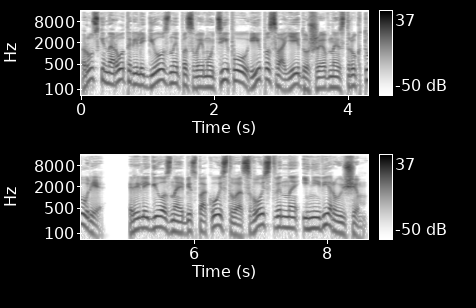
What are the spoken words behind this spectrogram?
Русский народ религиозный по своему типу и по своей душевной структуре. Религиозное беспокойство свойственно и неверующим.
